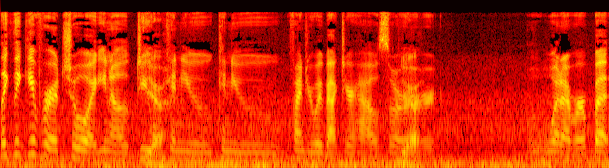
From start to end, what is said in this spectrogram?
Like they give her a choice. You know, do you, Yeah. can you can you find your way back to your house or Yeah. whatever? But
